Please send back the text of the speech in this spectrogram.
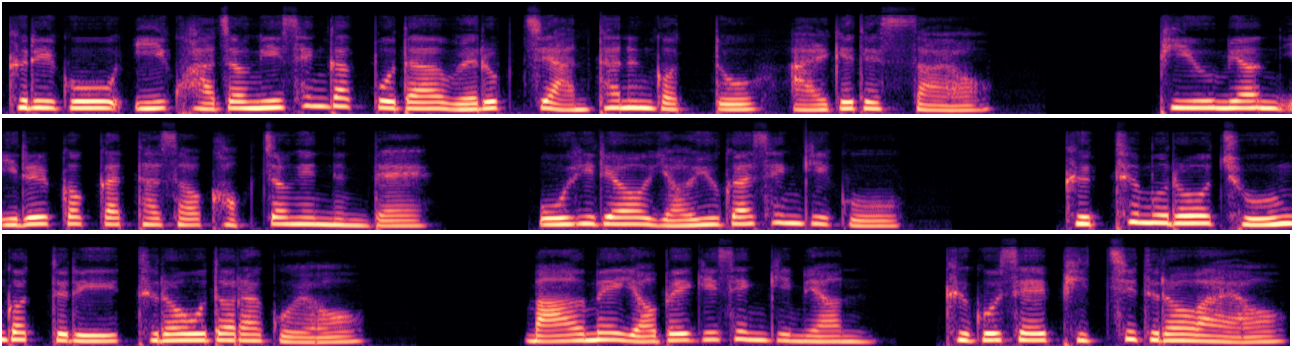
그리고 이 과정이 생각보다 외롭지 않다는 것도 알게 됐어요. 비우면 잃을 것 같아서 걱정했는데 오히려 여유가 생기고 그 틈으로 좋은 것들이 들어오더라고요. 마음에 여백이 생기면 그곳에 빛이 들어와요.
